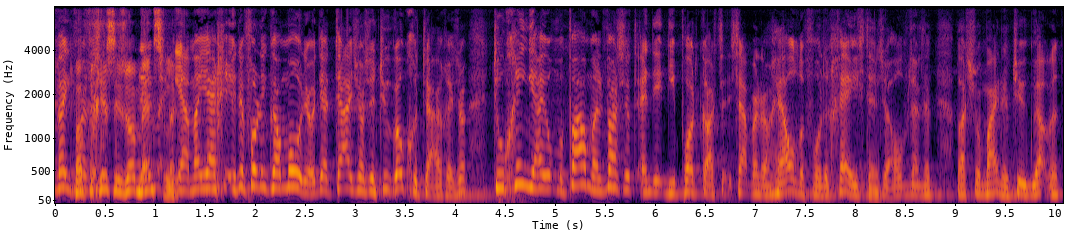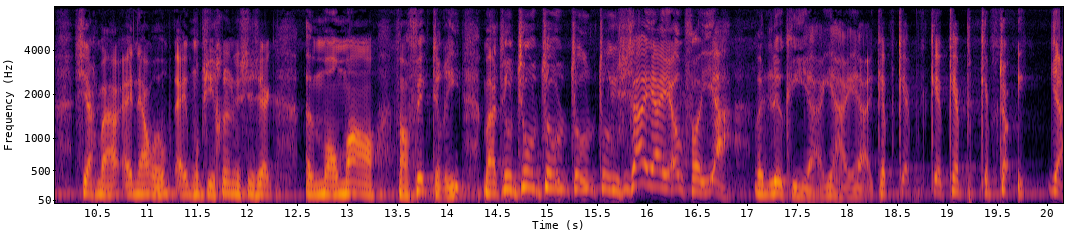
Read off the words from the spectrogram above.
maar- maar- is wel nee, menselijk. Ja, maar jij, dat vond ik wel mooi hoor. Ja, Thijs was natuurlijk ook getuige. Zo. Toen ging jij op een bepaald moment, was het, en die, die podcast staat me nog helder voor de geest en zo. Dat het was voor mij natuurlijk wel een, zeg maar, en nou op een optie gunnen ze zeggen, een moment van victory. Maar toen, toen, toen, toen, toen zei jij ook van, ja, met Lucky, ja, ja, ja. Ik heb, ik heb, ik heb, ik heb, ik ja,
